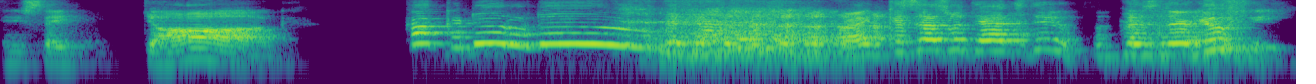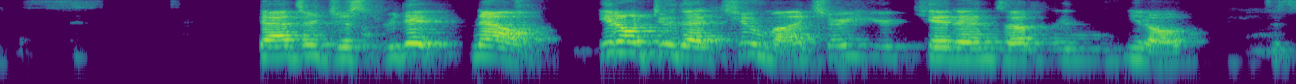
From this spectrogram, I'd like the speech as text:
and you say, dog, cock-a-doodle-doo, right? Because that's what dads do, because they're goofy. Dads are just ridiculous. Now, you don't do that too much, or your kid ends up in, you know, the,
